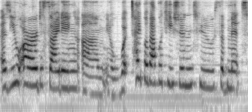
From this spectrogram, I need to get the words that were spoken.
as you are deciding, um, you know, what type of application to submit,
